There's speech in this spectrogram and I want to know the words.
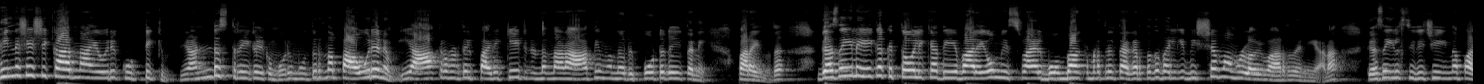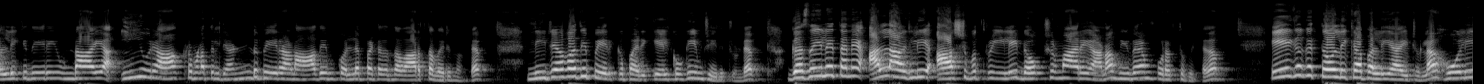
ഭിന്നശേഷിക്കാരനായ ഒരു കുട്ടിക്കും രണ്ട് സ്ത്രീകൾക്കും ഒരു മുതിർന്ന പൗരനും ഈ ആക്രമണത്തിൽ പരിക്കേറ്റിട്ടുണ്ടെന്നാണ് ആദ്യം വന്ന റിപ്പോർട്ടുകളിൽ തന്നെ പറയുന്നത്. ഗസയിലെ ഏക കത്തോലിക്ക ദേവാലയവും ഇസ്രായേൽ ബോംബാക്രമണത്തിൽ തകർത്തത് വലിയ വിഷമമുള്ള ഒരു വാർത്ത തന്നെയാണ്. ഗസയിൽ സ്ഥിതി ചെയ്യുന്ന പള്ളിക്ക് നേരെ ഉണ്ടായ ഈ ഒരു ആക്രമണത്തിൽ രണ്ടു പേരാണ് ആദ്യം കൊല്ലപ്പെട്ടതെന്ന വാർത്ത വരുന്നുണ്ട്. നിരവധി പേർക്ക് പരിക്കേൽക്കുകയും ചെയ്തിട്ടുണ്ട്. ഗസയിലെ തന്നെ അൽ അഹ്ലി ആശുപത്രിയിലെ ഡോക്ടർമാരെയാണ് വിവരം പുറത്തുവിട്ടത്. ഏക കത്തോലിക്ക പള്ളിയായിട്ടുള്ള ഹോലി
